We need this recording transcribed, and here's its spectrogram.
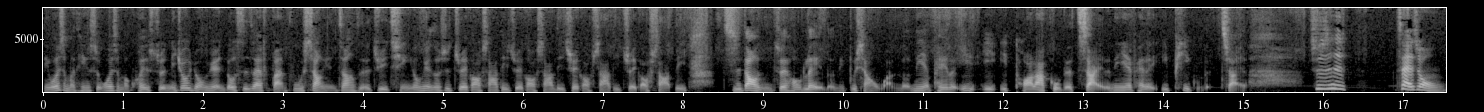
你为什么停损，为什么亏损，你就永远都是在反复上演这样子的剧情，永远都是追高杀低，追高杀低，追高杀低，追高杀低，直到你最后累了，你不想玩了，你也赔了一一一坨拉股的债了，你也赔了一屁股的债了，就是在这种。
